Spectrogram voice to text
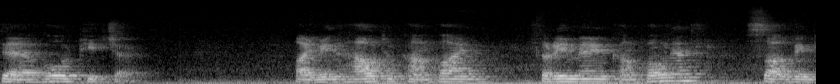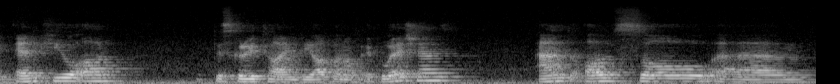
the whole picture. I mean how to combine three main components, solving LQR, discrete time Lyapunov equations, and also um,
